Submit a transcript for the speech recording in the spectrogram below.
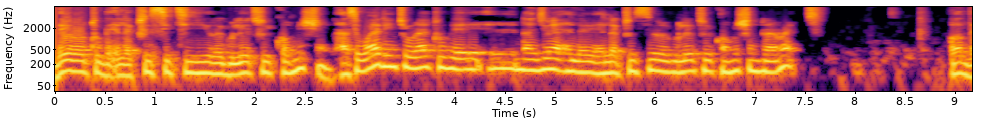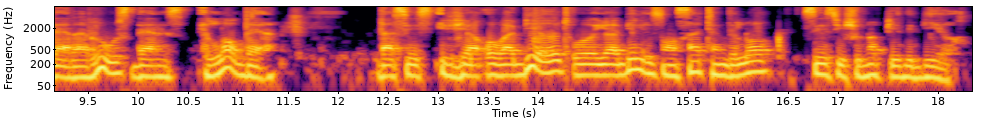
they wrote to the Electricity Regulatory Commission. I said, why didn't you write to the uh, Nigerian Electricity Regulatory Commission direct? Well, there are rules, there is a law there that says if you are overbilled or your bill is uncertain, the law says you should not pay the bill.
